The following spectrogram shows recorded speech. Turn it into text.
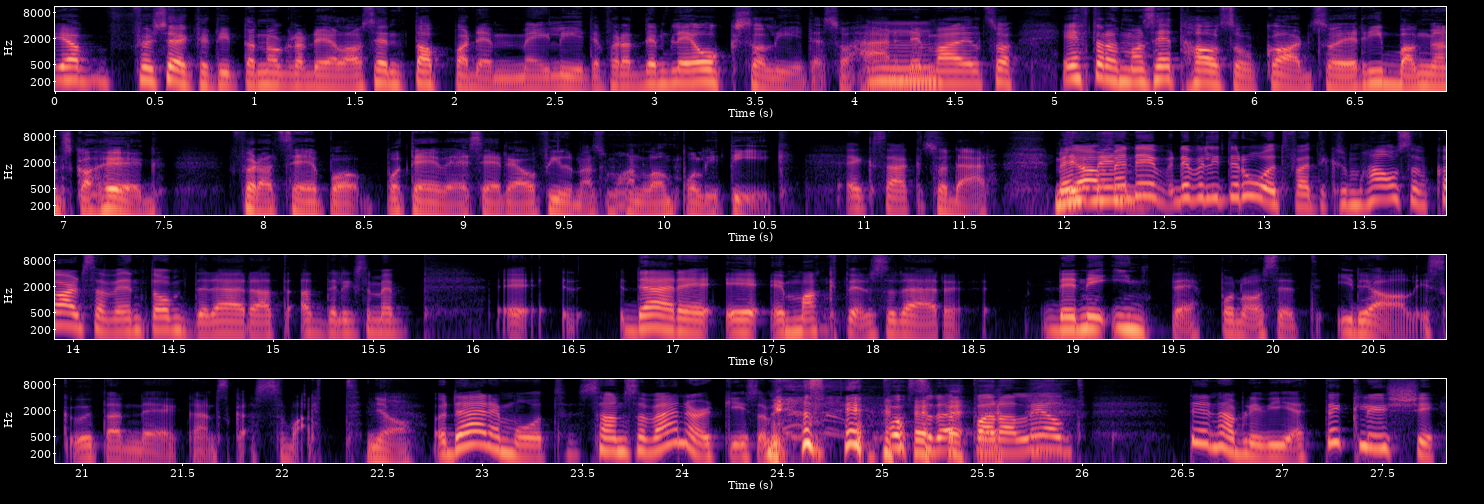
jag försökte titta några delar och sen tappade den mig lite för att den blev också lite så här. Den var alltså, efter att man sett House of Cards så är ribban ganska hög för att se på, på tv-serier och filmer som handlar om politik. Exakt. Sådär. ja, men, det, det var lite roligt för att liksom House of Cards har vänt om det där att, att det liksom är, eh, där är, är, är makten sådär den är inte på något sätt idealisk utan det är ganska svart. Ja. Och däremot Sons of Anarchy som jag ser på sådär parallellt den har blivit jätteklyschig.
